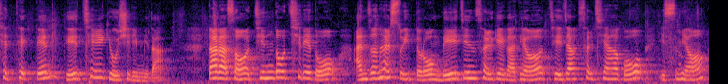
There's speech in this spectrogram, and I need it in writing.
채택된 대체 교실입니다. 따라서 진도 7에도 안전할 수 있도록 내진 설계가 되어 제작 설치하고 있으며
